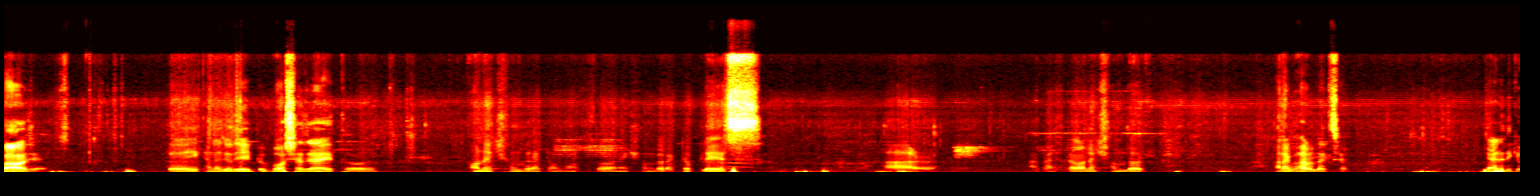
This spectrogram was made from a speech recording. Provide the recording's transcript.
পাওয়া যায়। তো এইখানে যদি একটু বসা যায় তো অনেক সুন্দর একটা মুহূর্ত, অনেক সুন্দর একটা প্লেস আর আকাশটা অনেক সুন্দর। অনেক ভালো লাগছে। চারিদিকে।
